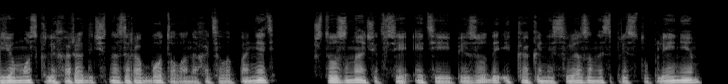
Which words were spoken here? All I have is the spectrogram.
Ее мозг лихорадочно заработал, она хотела понять, что значат все эти эпизоды и как они связаны с преступлением,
